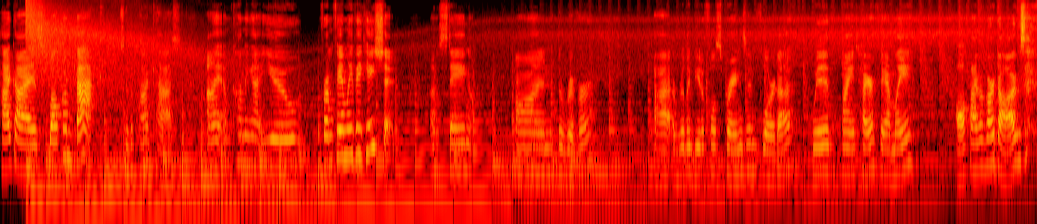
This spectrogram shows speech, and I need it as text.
Hi, guys. Welcome back to the podcast. I am coming at you from family vacation. I'm staying on the river at a really beautiful springs in Florida with my entire family, all five of our dogs.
